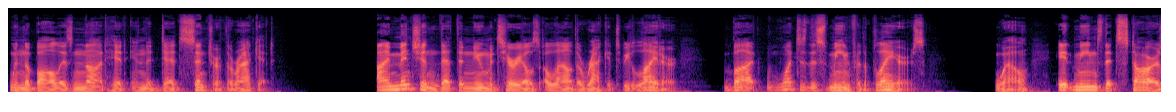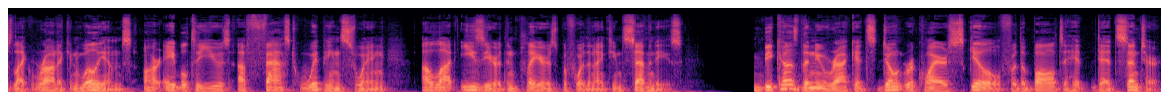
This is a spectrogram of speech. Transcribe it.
when the ball is not hit in the dead center of the racket. I mentioned that the new materials allow the racket to be lighter, but what does this mean for the players? Well, it means that stars like Roddick and Williams are able to use a fast whipping swing a lot easier than players before the 1970s. Because the new rackets don't require skill for the ball to hit dead center,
